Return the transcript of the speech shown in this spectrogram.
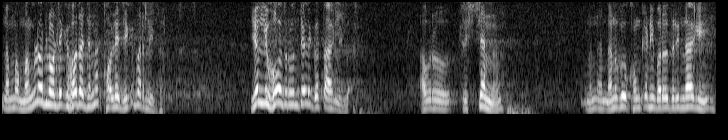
ನಮ್ಮ ಮಂಗಳೂರು ನೋಡಲಿಕ್ಕೆ ಹೋದ ಜನ ಕಾಲೇಜಿಗೆ ಬರಲಿಲ್ಲ. ಎಲ್ಲಿ ಹೋದರು ಅಂತೇಳಿ ಗೊತ್ತಾಗಲಿಲ್ಲ. ಅವರು ಕ್ರಿಶ್ಚಿಯನ್. ನನ್ನ, ನನಗೂ ಕೊಂಕಣಿ ಬರೋದ್ರಿಂದಾಗಿ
